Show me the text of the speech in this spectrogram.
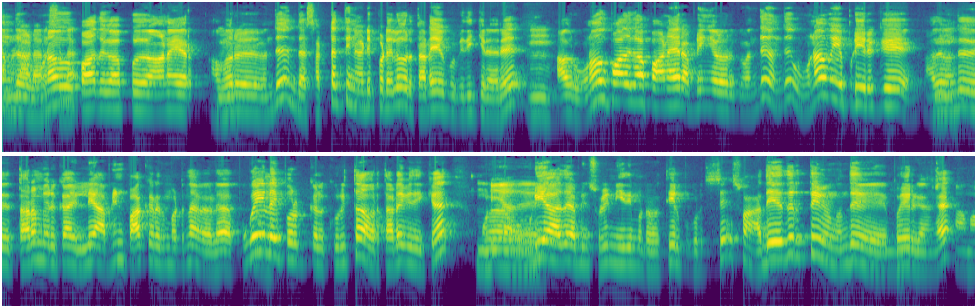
அந்த தமிழ்நாடு உணவு. பாதுகாப்பு ஆணையர் அவரு வந்து இந்த சட்டத்தின் அடிப்படையில ஒரு தடையை விதிக்கிறாரு. அவர் உணவு பாதுகாப்பு ஆணையர் அப்படிங்கிறவருக்கு வந்து வந்து உணவு எப்படி இருக்கு? அது. வந்து தரம் இருக்கா இல்லையா அப்படின்னு பாக்குறது மட்டும்தான் வேலை. புகையிலை பொருட்கள் குறித்து அவர் தடை விதிக்க முடியாது. முடியாது அப்படின்னு சொல்லி நீதிமன்றம் தீர்ப்பு கொடுத்துச்சு. ஸோ அதை எதிர்த்து இவங்க வந்து போயிருக்காங்க. ஆமா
